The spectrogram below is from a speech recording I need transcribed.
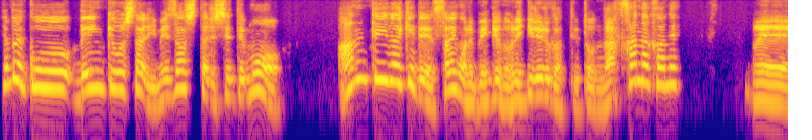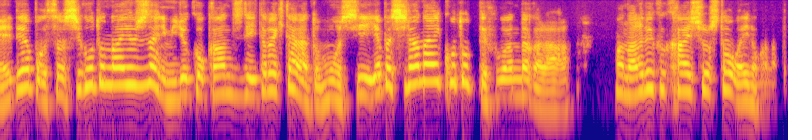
やっぱりこう勉強したり目指したりしてても、安定だけで最後に勉強乗り切れるかっていうと、なかなかね、えーで、やっぱその仕事内容自体に魅力を感じていただきたいなと思うし、やっぱり知らないことって不安だから、まあ、なるべく解消した方がいいのかなと。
